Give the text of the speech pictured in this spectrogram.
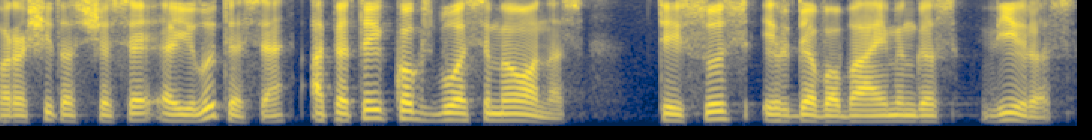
parašytas šiose eilutėse apie tai, koks buvo Simeonas - teisus ir dievobaimingas vyras.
